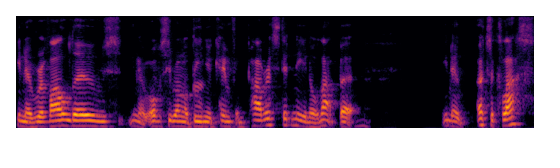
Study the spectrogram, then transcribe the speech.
You know, Rivaldo's. You know, obviously Ronaldinho came from Paris, didn't he, and all that, but mm. you know, utter class.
